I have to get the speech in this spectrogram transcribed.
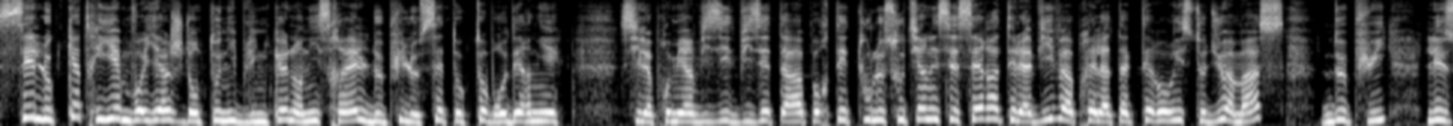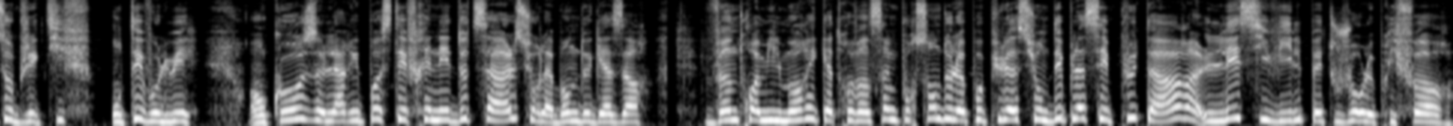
C'est le quatrième voyage d'Anthony Blinken en Israël depuis le 7 octobre dernier. Si la première visite visait à apporter tout le soutien nécessaire à Tel Aviv après l'attaque terroriste du Hamas, depuis, les objectifs ont évolué. En cause, la riposte effrénée de Tsahal sur la bande de Gaza. 23 000 morts et 85% de la population déplacée plus tard, les civils paient toujours le prix fort.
